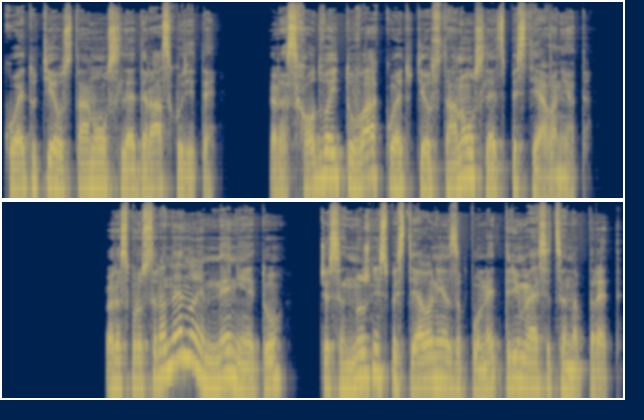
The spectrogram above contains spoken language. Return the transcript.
което ти е останало след разходите, Разходвай това, което ти е останало след спестяванията. Разпространено е мнението, че са нужни спестявания за поне 3 месеца напред.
